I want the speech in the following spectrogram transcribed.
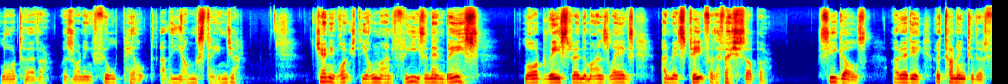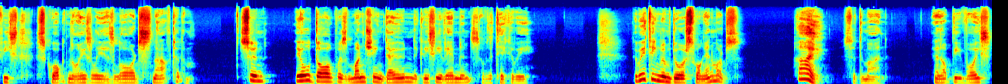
Lord, however, was running full pelt at the young stranger. Jenny watched the young man freeze and then brace. Lord raced round the man's legs and made straight for the fish supper. Seagulls already returning to their feast, squawked noisily as Lord snapped at them. Soon the old dog was munching down the greasy remnants of the takeaway. The waiting room door swung inwards. Hi, said the man, in an upbeat voice.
